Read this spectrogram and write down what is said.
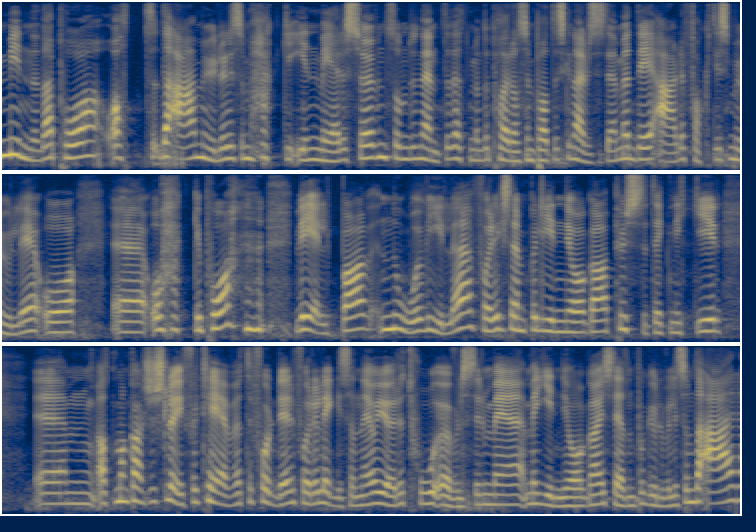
minne deg på at det er mulig å liksom hacke inn mer søvn. Som du nevnte, dette med det parasympatiske nervesystemet. Det er det faktisk mulig å, eh, å hacke på ved hjelp av noe hvile. F.eks. yin-yoga, pusteteknikker. Um, at man kanskje sløyfer TV til fordel for å legge seg ned og gjøre to øvelser med, med yin-yoga istedenfor gulvet. Liksom. Det, er,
